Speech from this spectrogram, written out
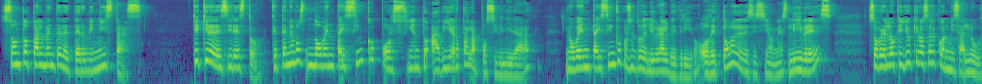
son totalmente deterministas. ¿Qué quiere decir esto? Que tenemos 95% abierta la posibilidad, 95% de libre albedrío o de toma de decisiones libres sobre lo que yo quiero hacer con mi salud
